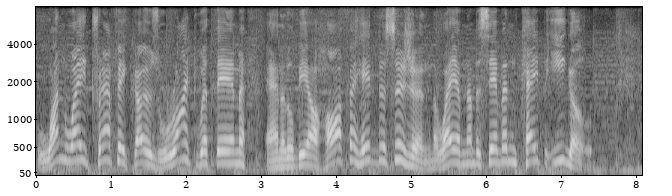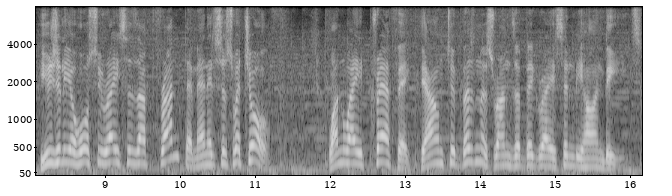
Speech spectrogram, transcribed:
one way traffic goes right with them, and it'll be a half ahead decision, the way of number seven, Cape Eagle. Usually, a horse who races up front, they manage to switch off. One way traffic down to business runs a big race in behind these.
